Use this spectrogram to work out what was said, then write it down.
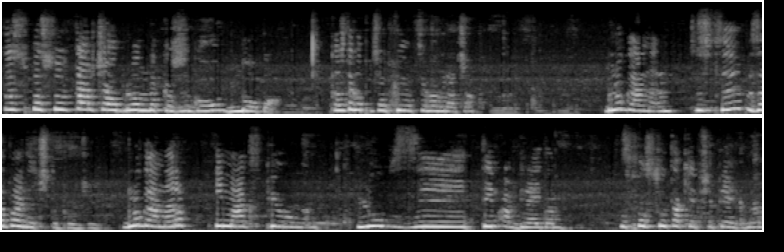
to jest po prostu tarcza obronna każdego noba, każdego początkującego gracza. Blue Gunner, to jest, zapamiętać czy to połączenie. Blue Gunner i Max Piorunem lub z tym upgrade'em. To jest po prostu takie przepiękne.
